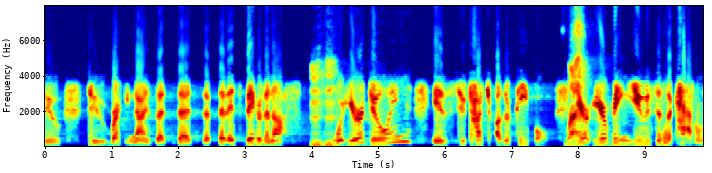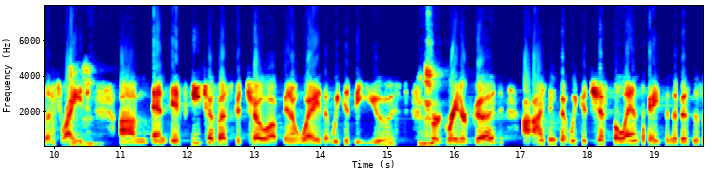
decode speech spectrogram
to to recognize that that that, that it's bigger than us mm-hmm. what you're doing is to touch other people right. you're you're being used as a catalyst right mm-hmm. um, and if each of us could show up in a way that we could be used mm-hmm. for greater good, I think that we could shift the landscape in the business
